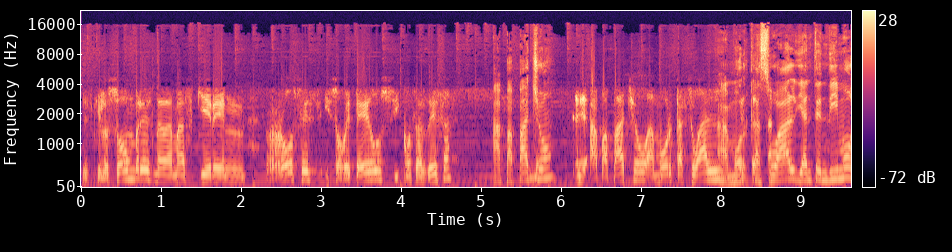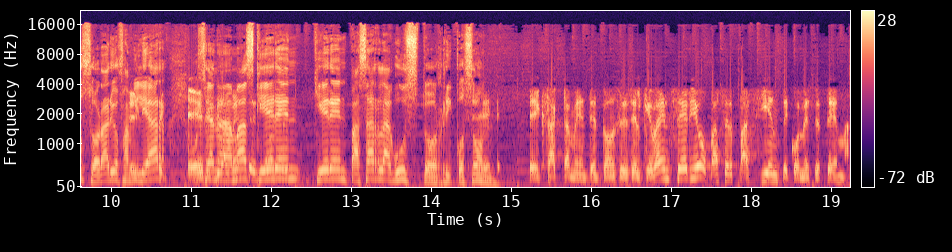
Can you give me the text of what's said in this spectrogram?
es que los hombres nada más quieren roces y sobeteos y cosas de esas. ¿Apapacho? Eh, apapacho, amor casual. Amor casual, ya entendimos, horario familiar. Eh, o sea, nada más quieren, quieren pasarla a gusto, ricosón. Eh, exactamente, entonces el que va en serio va a ser paciente con ese tema.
